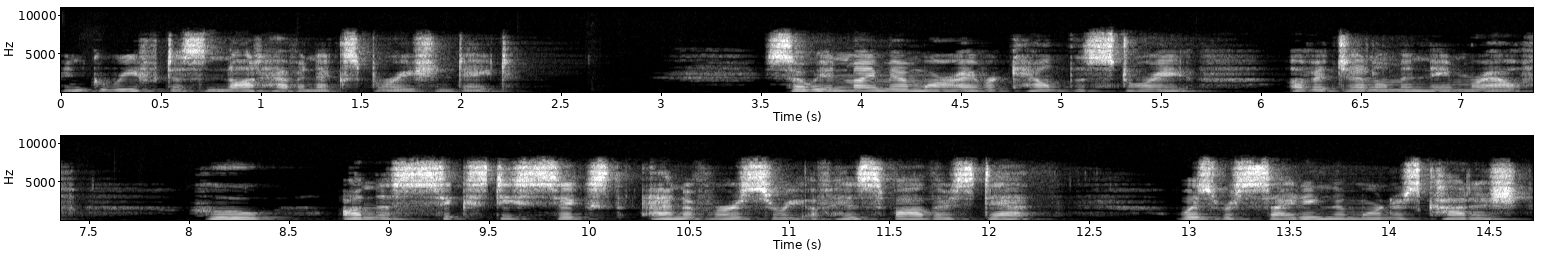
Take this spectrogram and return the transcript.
and grief does not have an expiration date. So in my memoir, I recount the story of a gentleman named Ralph who, on the 66th anniversary of his father's death, was reciting the mourner's Kaddish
